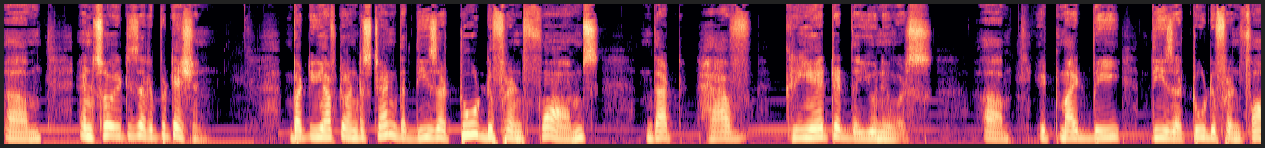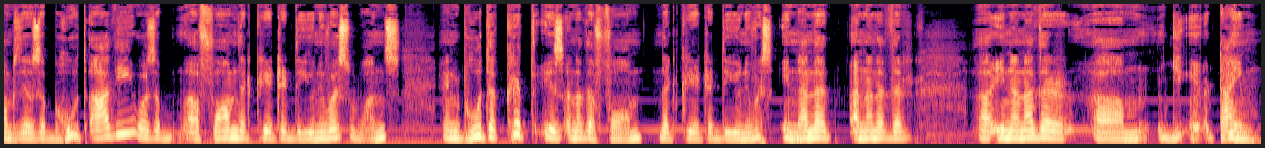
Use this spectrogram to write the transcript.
Um, and so it is a repetition. But you have to understand that these are two different forms that have created the universe. Um, it might be these are two different forms. There's a Bhut Adi was a, a form that created the universe once, and Bhutakrit is another form that created the universe in another another uh, in another um, time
